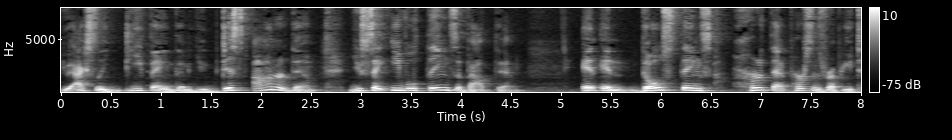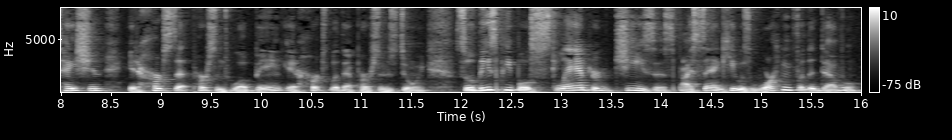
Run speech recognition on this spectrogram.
you actually defame them. You dishonor them. You say evil things about them. And, and those things hurt that person's reputation. It hurts that person's well being. It hurts what that person is doing. So these people slandered Jesus by saying he was working for the devil,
